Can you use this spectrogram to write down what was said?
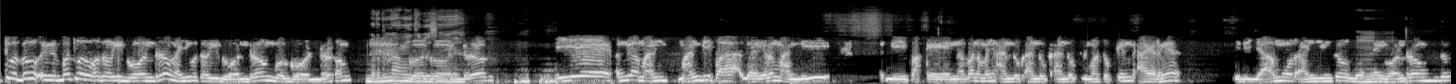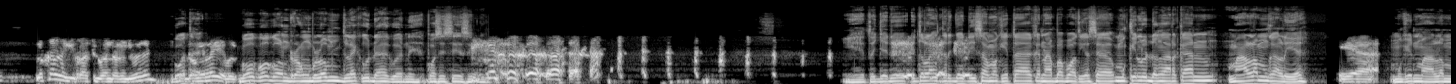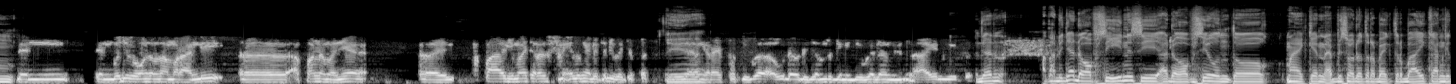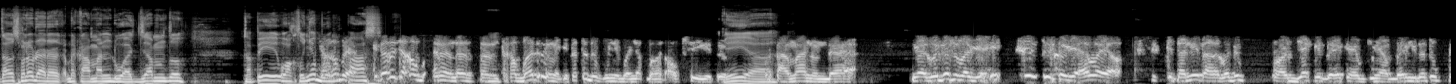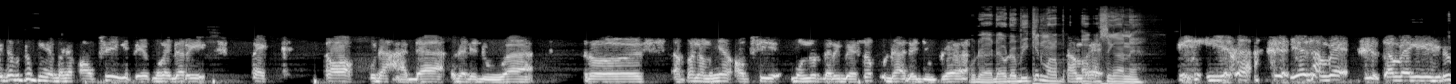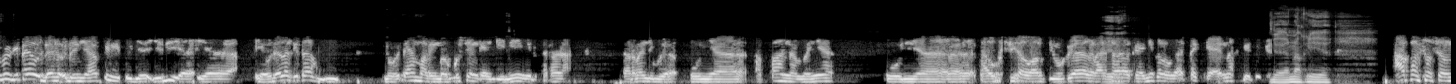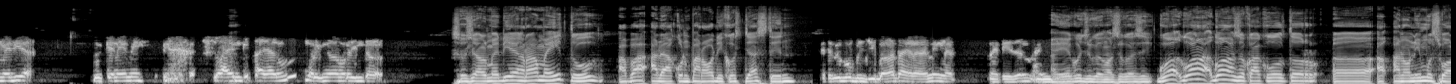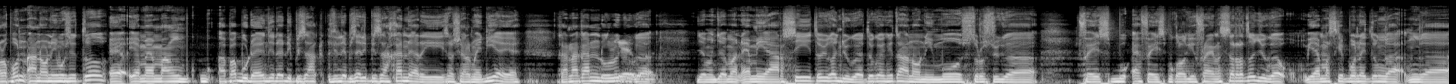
itu gue inget banget waktu, waktu lagi gondrong anjing waktu lagi gondrong gue gondrong. Berenang gue gondrong. Iya enggak mandi, mandi pak. Gara-gara mandi dipakein apa namanya anduk anduk anduk dimasukin airnya jadi jamur anjing tuh buat Hmm. yang gondrong tuh. Lu kan lagi proses gondrong juga kan? Gue lagi gue gue gondrong belum jelek udah gue nih posisi sini. Ya, itu jadi itulah yang terjadi sama kita kenapa podcastnya mungkin lu dengarkan malam kali ya. Iya. Mungkin malam. Dan dan gue juga ngomong sama Randi eh, apa namanya eh, apa gimana cara lu ngeditnya juga cepet Iya. jangan ngerepot juga udah udah jam segini juga dan lain-lain gitu dan tadinya ada opsi ini sih ada opsi untuk naikin episode terbaik terbaik kan kita sebenarnya udah ada rekaman 2 jam tuh tapi waktunya belum Cakep ya? pas Kita tuh cakep, eh, cakep banget kan ya? Kita tuh udah punya banyak banget opsi gitu. Iya. Pertama nunda. Nggak, gue tuh sebagai sebagai apa ya? Kita nih tanda gue tuh project gitu ya kayak punya band gitu tuh kita tuh punya banyak opsi gitu ya. Mulai dari tag talk udah ada, udah ada dua. Terus apa namanya opsi mundur dari besok udah ada juga. udah ada udah bikin malah Sampai- postingannya iya, iya sampai sampai kayak gitu tuh kita udah udah nyiapin gitu. Jadi jadi ya ya ya udahlah kita menurutnya yang paling bagus yang kayak gini gitu karena karena juga punya apa namanya punya tahu jawab juga ngerasa Iya. kayaknya kalau nggak tag gak enak gitu. ya enak iya Apa sosial media bikin ini selain kita yang meringkel meringkel. sosial media yang ramai itu apa ada akun parodi Coach Justin Tapi gue benci banget akhirnya ini ngeliat netizen Ah, anjing. iya gue juga gak suka sih. Gue gua gua gak suka kultur eh, anonimus walaupun anonimus itu eh, ya memang apa budaya yang tidak dipisah tidak bisa dipisahkan dari sosial media ya. Karena kan dulu Iya, juga zaman-zaman MIRC itu kan juga itu kan kita anonimus terus juga Facebook eh Facebook lagi Friendster tuh juga ya meskipun itu nggak nggak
